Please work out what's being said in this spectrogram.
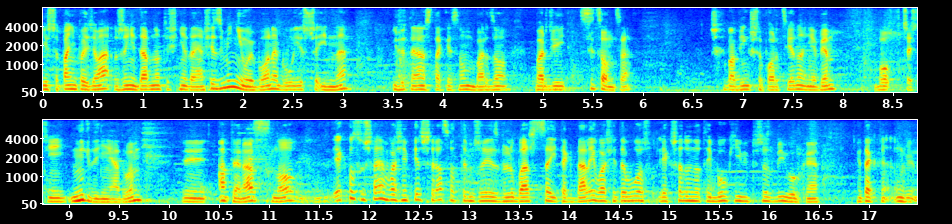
Jeszcze pani powiedziała, że niedawno te śniadania się zmieniły, bo one były jeszcze inne i że teraz takie są bardzo bardziej sycące. Czy chyba większe porcje, no nie wiem, bo wcześniej nigdy nie jadłem. Yy, A teraz, no, jak posłyszałem właśnie pierwszy raz o tym, że jest w lubaszce i tak dalej, właśnie to było jak szedłem do tej bułki przez bibułkę. I tak mówię,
